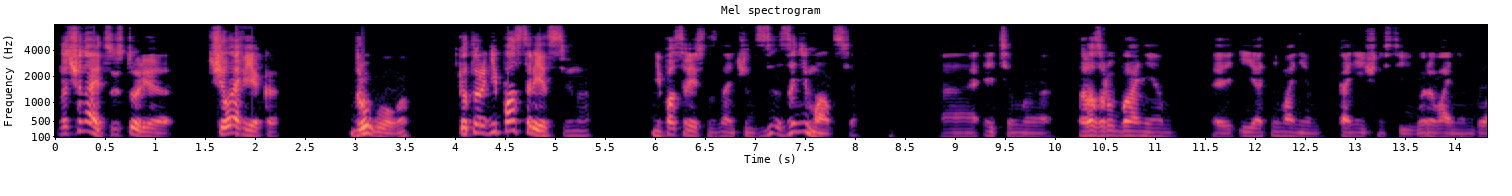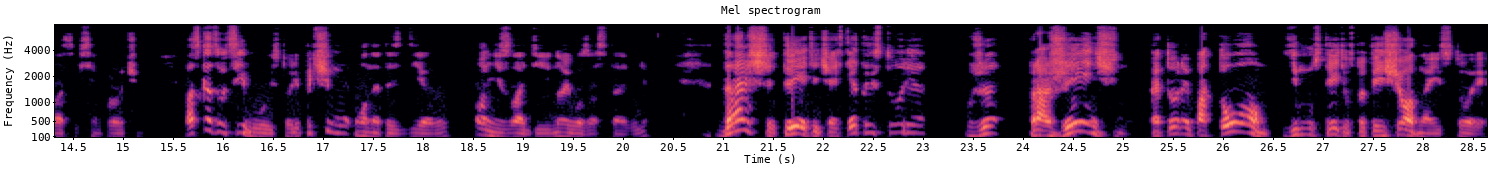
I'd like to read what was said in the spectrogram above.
начинается история человека, другого, который непосредственно, непосредственно, значит, занимался а, этим а, разрубанием э, и отниманием конечностей, вырыванием глаз и всем прочим. Рассказывается его история, почему он это сделал. Он не злодей, но его заставили. Дальше, третья часть, это история уже про женщину, которая потом ему встретилась, то это еще одна история.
